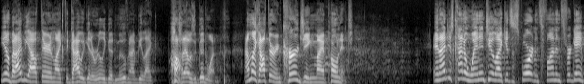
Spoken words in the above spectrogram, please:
You know, but I'd be out there and like the guy would get a really good move and I'd be like, oh, that was a good one. I'm like out there encouraging my opponent. And I just kind of went into it like it's a sport and it's fun and it's for game.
